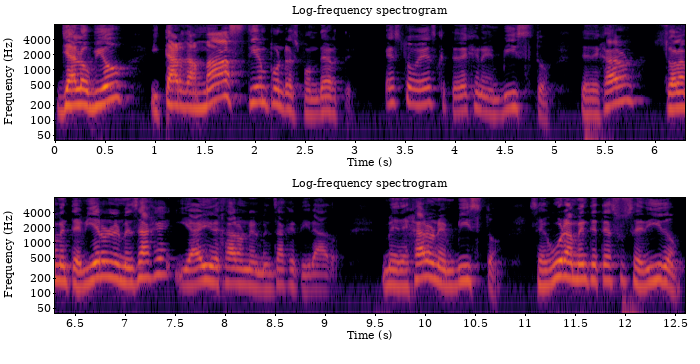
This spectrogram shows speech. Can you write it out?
ya lo vio y tarda más tiempo en responderte. Esto es que te dejen en visto. Te dejaron, solamente vieron el mensaje y ahí dejaron el mensaje tirado. Me dejaron en visto. Seguramente te ha sucedido.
